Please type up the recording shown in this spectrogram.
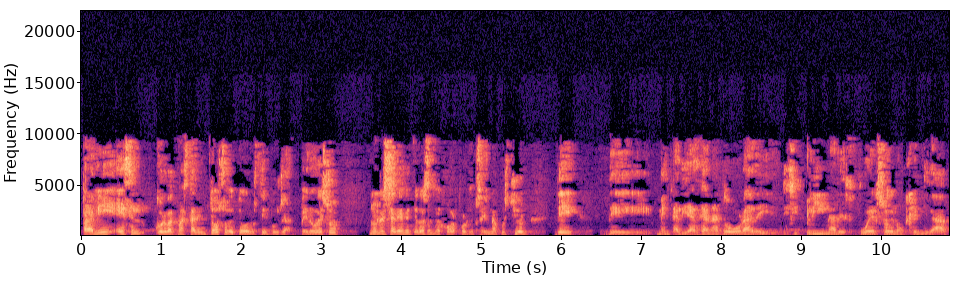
Para mí es el quarterback más talentoso de todos los tiempos ya, pero eso no necesariamente lo hace mejor porque pues, hay una cuestión de de mentalidad ganadora, de disciplina, de esfuerzo, de longevidad,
